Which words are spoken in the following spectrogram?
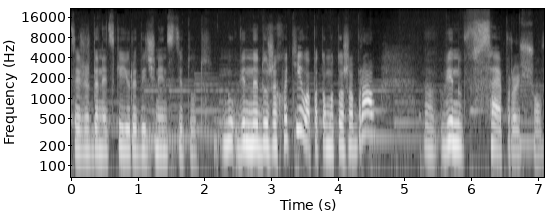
Цей ж Донецький юридичний інститут. Ну, він не дуже хотів, а потім теж брав. Е, Він все пройшов,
